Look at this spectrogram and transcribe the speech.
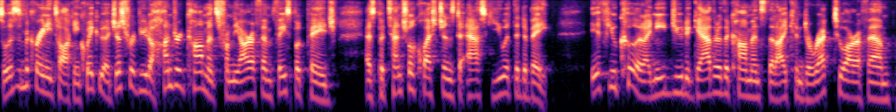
So, this is McCraney talking. Kwaku, I just reviewed 100 comments from the RFM Facebook page as potential questions to ask you at the debate. If you could, I need you to gather the comments that I can direct to RFM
